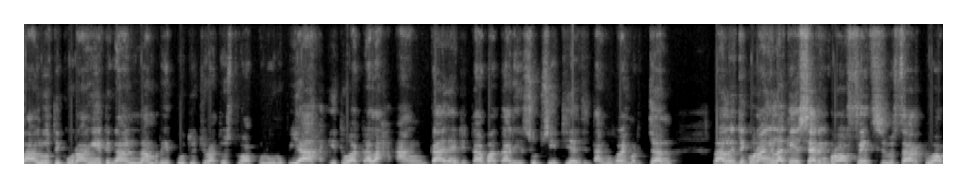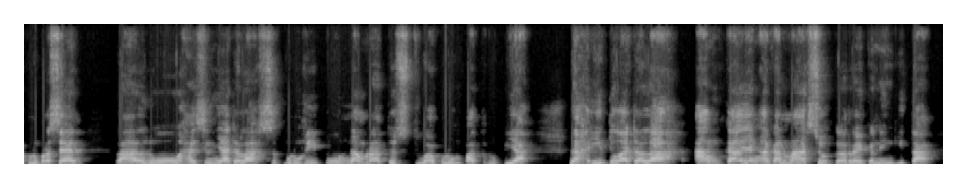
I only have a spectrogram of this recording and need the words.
lalu dikurangi dengan Rp6.720 itu adalah angka yang didapat dari subsidi yang ditanggung oleh merchant Lalu dikurangi lagi sharing profit sebesar 20%, lalu hasilnya adalah Rp10.624. Nah, itu adalah angka yang akan masuk ke rekening kita,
